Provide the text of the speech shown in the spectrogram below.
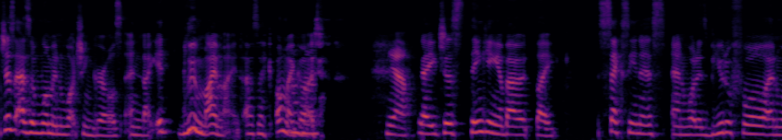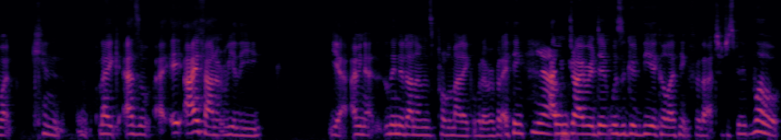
just as a woman watching Girls, and like it blew my mind. I was like, oh my Mhm. god, yeah like just thinking about like sexiness and what is beautiful and what can like as a, I, I found it really. Yeah, I mean, Lena Dunham is problematic or whatever, but I think yeah Adam Driver did was a good vehicle, I think, for that to just be like, whoa,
